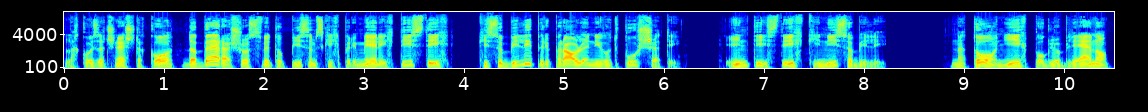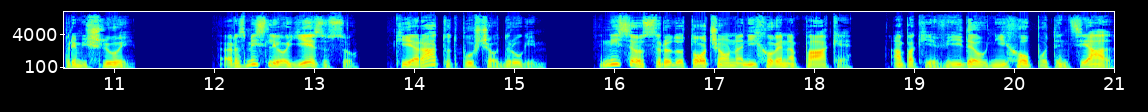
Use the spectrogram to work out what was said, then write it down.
Lahko začneš tako, da bereš o svetopisemskih primerih tistih, ki so bili pripravljeni odpuščati, in tistih, ki niso bili. Na to o njih poglobljeno premišljuj. Razmisli o Jezusu, ki je rad odpuščal drugim. Ni se osredotočal na njihove napake, ampak je videl njihov potencial.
